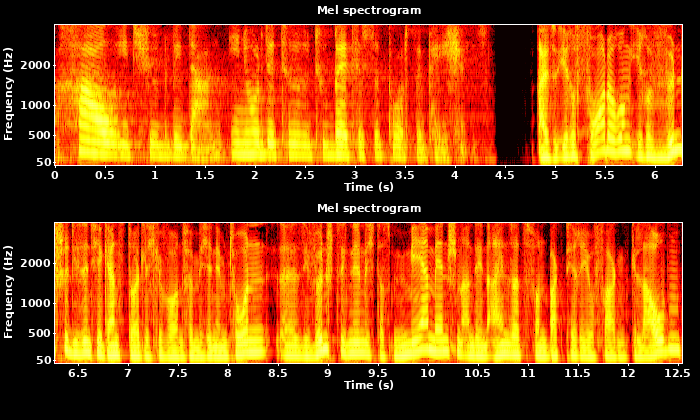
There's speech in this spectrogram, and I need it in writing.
how it should be done in order to, to better support the patients. Also Ihre Forderungen, Ihre Wünsche, die sind hier ganz deutlich geworden für mich in dem Ton. Äh, sie wünscht sich nämlich, dass mehr Menschen an den Einsatz von Bakteriophagen glauben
